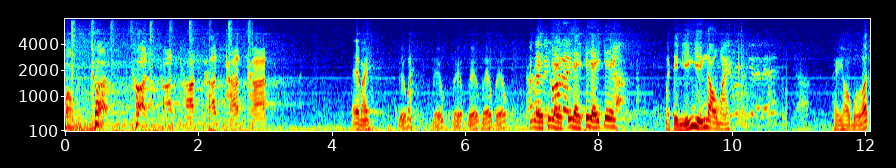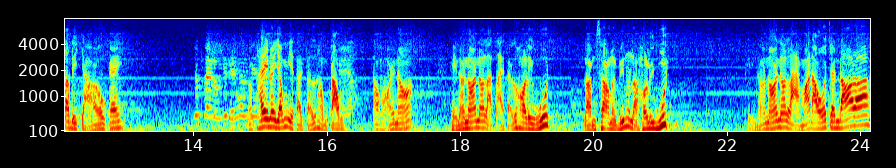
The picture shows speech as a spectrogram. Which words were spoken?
Bong. Cut Cut Cut Cut Cut Cut Cut. Ê mày. Biểu mày. Biểu biểu biểu biểu biểu. Cái gì cái gì cái gì cái gì cái gì? Mày tìm diễn viên đâu mày? Thì hồi bữa tao đi chợ ok? Tao thấy nó giống như tài tử Hồng Kông. Tao hỏi nó. Thì nó nói nó là tài tử Hollywood. Làm sao mày biết nó là Hollywood? Thì nó nói nó làm ở đâu ở trên đó đó.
